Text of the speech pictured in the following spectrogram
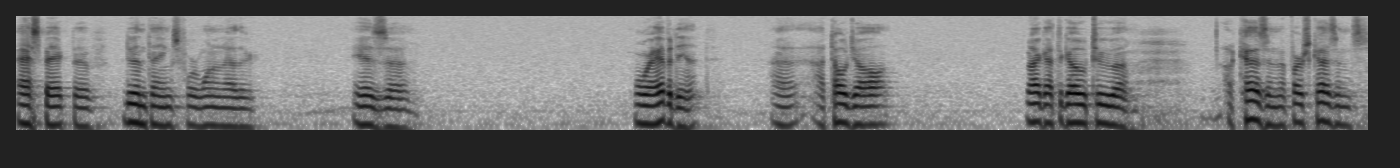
aspect of doing things for one another is uh, more evident. Uh, I told y'all I got to go to a, a cousin, a first cousin's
